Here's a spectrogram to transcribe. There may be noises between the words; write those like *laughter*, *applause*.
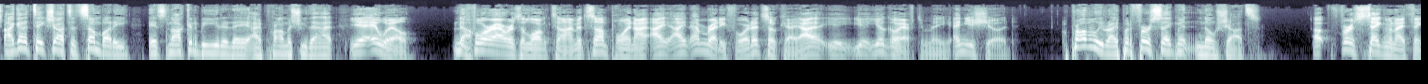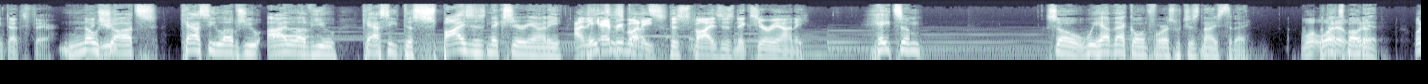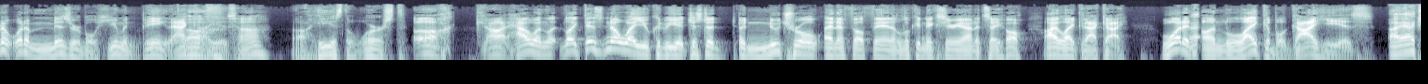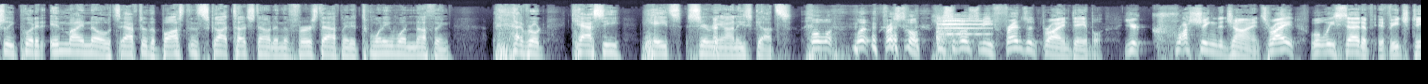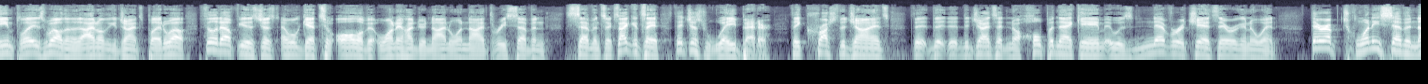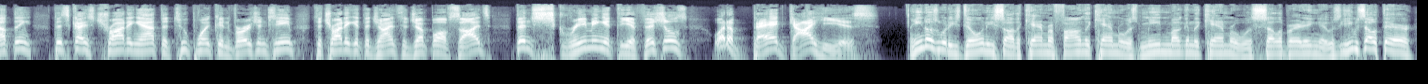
I got to take shots at somebody. It's not going to be you today. I promise you that. Yeah, it will. No. Four hours a long time. At some point, I, I, I'm ready for it. It's okay. I, you, you'll go after me, and you should. Probably right, but first segment, no shots. Uh, first segment, I think that's fair. No you- shots. Cassie loves you. I love you. Cassie despises Nick Sirianni. I think everybody despises Nick Sirianni. hates him. So we have that going for us, which is nice today. What, what that's a, what about a- it. What a, what a miserable human being that guy is, huh? Oh, he is the worst. Oh God, how unli- like there's no way you could be a, just a, a neutral NFL fan and look at Nick Sirianni and say, "Oh, I like that guy." What an unlikable guy he is. I actually put it in my notes after the Boston Scott touchdown in the first half made it 21 nothing. *laughs* I wrote Cassie hates Sirianni's guts. *laughs* Well, what, what, first of all, he's supposed to be friends with Brian Daboll. You're crushing the Giants, right? Well, we said if, if each team plays well, then I don't think the Giants played well. Philadelphia is just, and we'll get to all of it 1 800 919 3776. I could say they're just way better. They crushed the Giants. The, the, the Giants had no hope in that game. It was never a chance they were going to win. They're up 27 nothing. This guy's trotting out the two point conversion team to try to get the Giants to jump off sides, then screaming at the officials. What a bad guy he is. He knows what he's doing. He saw the camera, found the camera, was mean mugging the camera, was celebrating. It was he was out there.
